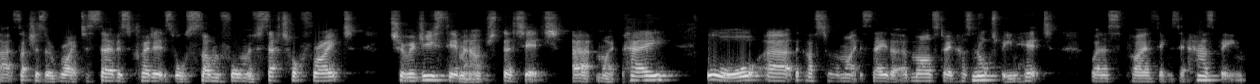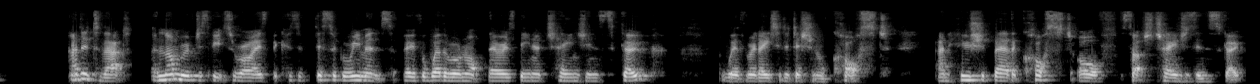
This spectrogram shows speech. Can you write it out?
uh, such as a right to service credits or some form of set off right to reduce the amount that it uh, might pay. Or uh, the customer might say that a milestone has not been hit when a supplier thinks it has been. Added to that, a number of disputes arise because of disagreements over whether or not there has been a change in scope with related additional cost. and who should bear the cost of such changes in scope.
